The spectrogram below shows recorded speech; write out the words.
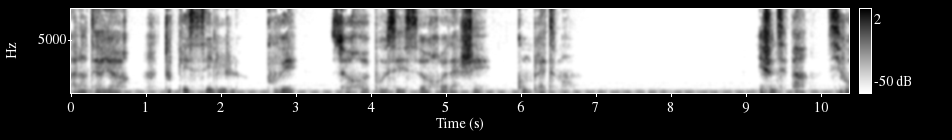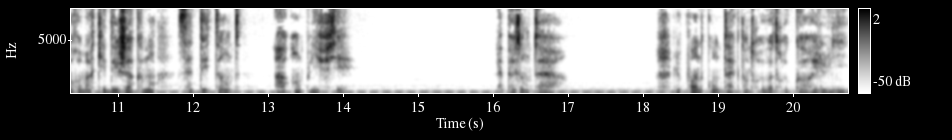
à l'intérieur, toutes les cellules pouvaient se reposer, se relâcher complètement. Et je ne sais pas si vous remarquez déjà comment cette détente a amplifié la pesanteur, le point de contact entre votre corps et le lit.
